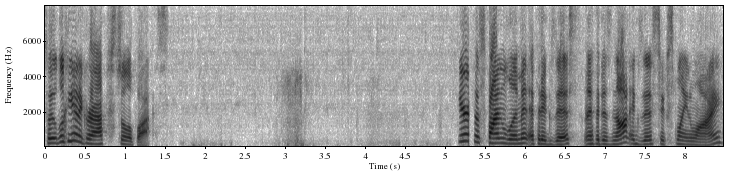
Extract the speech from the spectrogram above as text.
So looking at a graph still applies. Here it says find the limit if it exists, and if it does not exist, explain why.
